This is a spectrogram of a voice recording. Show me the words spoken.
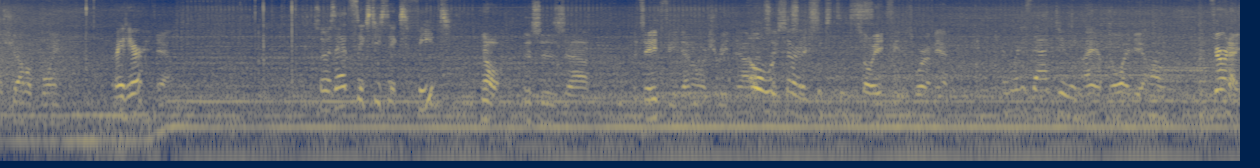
Real shovel point. Right here. Yeah. So is that 66 feet? No, this is uh, it's eight feet. I don't know what you're reading down. Oh, It's sorry, 66. 66. So eight feet is where I'm at. And what is that doing? I have no idea. Oh, Fahrenheit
